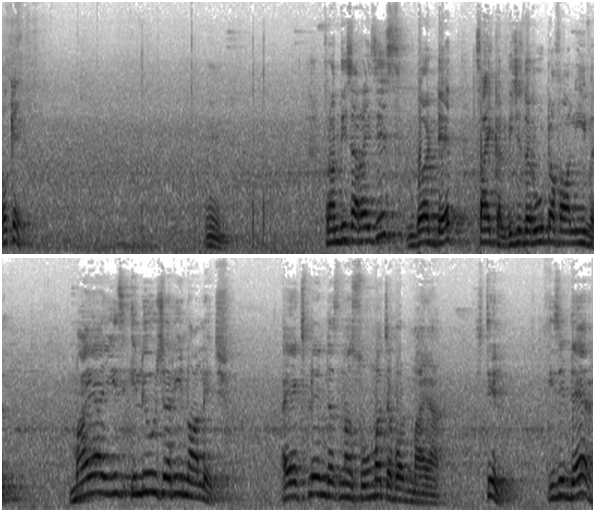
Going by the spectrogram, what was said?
Okay. Hmm. From this arises birth death cycle, which is the root of all evil. Maya is illusory knowledge. I explained just now so much about Maya. Still, is it there?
